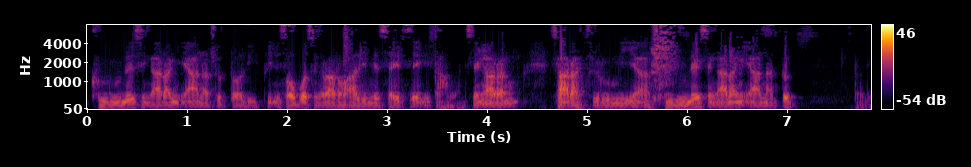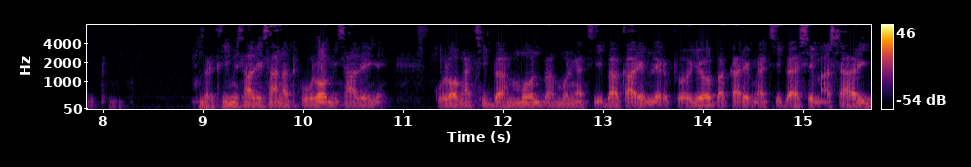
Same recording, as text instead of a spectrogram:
gurune sing aran I'anatul Talibin. Sapa sing aran alime Sayyid Zaini Dahlan? Sing aran Sarah Jurumiyah, gurune sing aran I'anatul Talibin. Berarti misalnya sanat kulo misalnya ya. Kulo ngaji Mbah Mun, Mbah Mun ngaji Mbah Karim Lirboyo, Mbah Karim ngaji Mbah Hasim Asari,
